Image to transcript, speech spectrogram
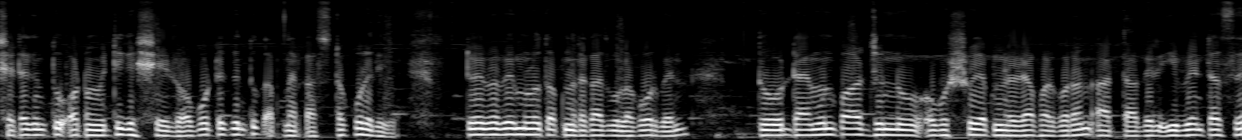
সেটা কিন্তু অটোমেটিক সেই রোবটে কিন্তু আপনার কাজটা করে দেবে। তো এইভাবে মূলত আপনারা কাজগুলো করবেন। তো ডায়মন্ড পাওয়ার জন্য অবশ্যই আপনারা রেফার করান, আর তাদের ইভেন্ট আছে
